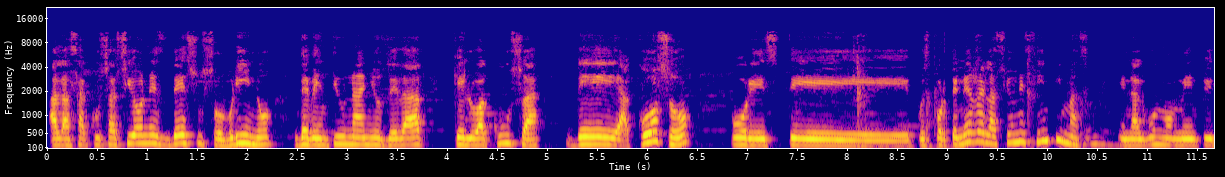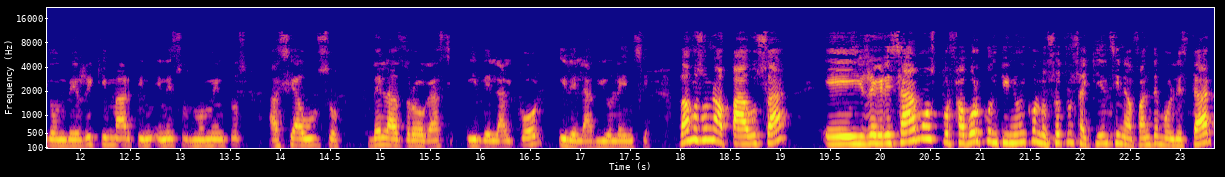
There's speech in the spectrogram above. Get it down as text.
a las acusaciones de su sobrino de 21 años de edad que lo acusa de acoso por este, pues por tener relaciones íntimas en algún momento y donde Ricky Martin en esos momentos hacía uso de las drogas y del alcohol y de la violencia. Vamos a una pausa. eh, y regresamos, por favor, continúen con nosotros aquí en Sin Afán de Molestar.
